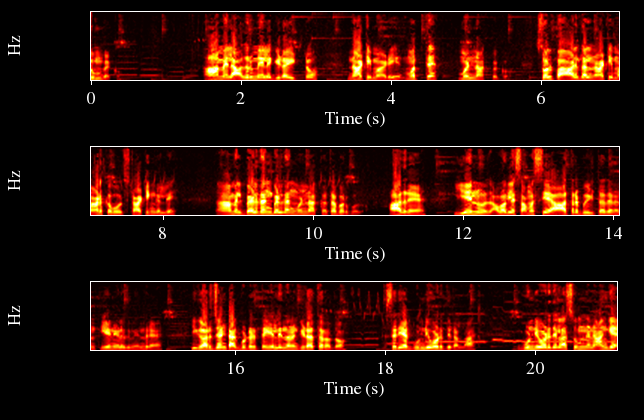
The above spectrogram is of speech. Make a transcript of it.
ತುಂಬಬೇಕು. ಆಮೇಲೆ ಅದ್ರ ಮೇಲೆ ಗಿಡ ಇಟ್ಟು ನಾಟಿ ಮಾಡಿ ಮತ್ತೆ ಮಣ್ಣು ಹಾಕಬೇಕು. ಸ್ವಲ್ಪ ಆಳದಲ್ಲಿ ನಾಟಿ ಮಾಡ್ಕೋಬೋದು ಸ್ಟಾರ್ಟಿಂಗಲ್ಲಿ ಆಮೇಲೆ ಬೆಳೆದಂಗೆ ಬೆಳೆದಂಗೆ ಮಣ್ಣು ಹಾಕೋತಾ ಬರ್ಬೋದು. ಆದರೆ ಏನು ಅವಾಗಲೇ ಸಮಸ್ಯೆ ಆ ಥರ ಬೀಳ್ತದೆ ಅಂತ ಏನು ಹೇಳಿದ್ವಿ ಅಂದರೆ, ಈಗ ಅರ್ಜೆಂಟ್ ಆಗಿಬಿಟ್ಟಿರುತ್ತೆ ಎಲ್ಲಿಂದ ಗಿಡ ತರೋದು, ಸರಿಯಾಗಿ ಗುಂಡಿ ಹೊಡೆದಿರಲ್ಲ ಗುಂಡಿ ಹೊಡೆದಿರಲ್ಲ ಸುಮ್ಮನೆ ಹಂಗೆ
